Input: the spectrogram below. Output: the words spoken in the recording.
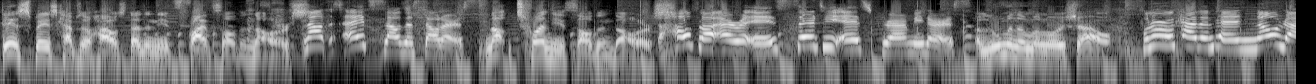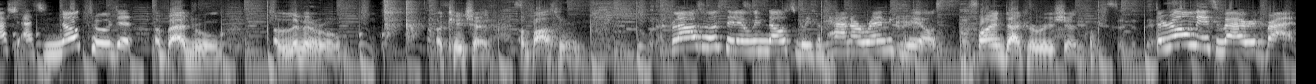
This space capsule house doesn't need $5,000, Not $8,000. not $20,000. The whole floor area is 38 square meters. Aluminum alloy shell, Fluorocarbon paint, no rush and no corrosion. a bedroom, a living room, a kitchen, a bathroom. Floor-to-ceiling windows with panoramic views. Fine decoration, The room is very bright.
